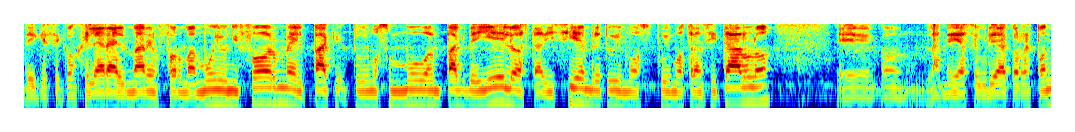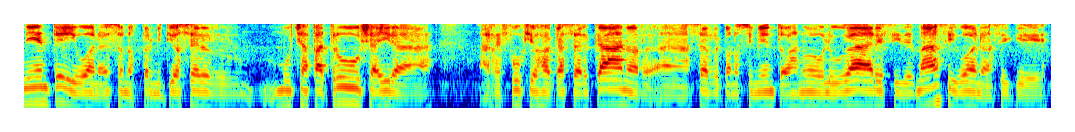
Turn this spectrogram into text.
que se congelara el mar en forma muy uniforme, el pack, tuvimos un muy buen pack de hielo, hasta diciembre tuvimos, pudimos transitarlo eh, con las medidas de seguridad correspondientes y bueno, eso nos permitió hacer muchas patrullas, ir a, a refugios acá cercanos, a hacer reconocimientos a nuevos lugares y demás y bueno, así que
